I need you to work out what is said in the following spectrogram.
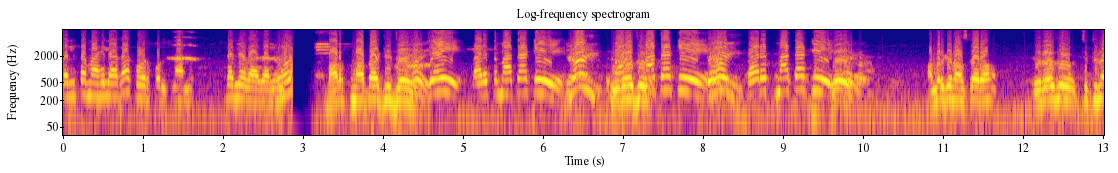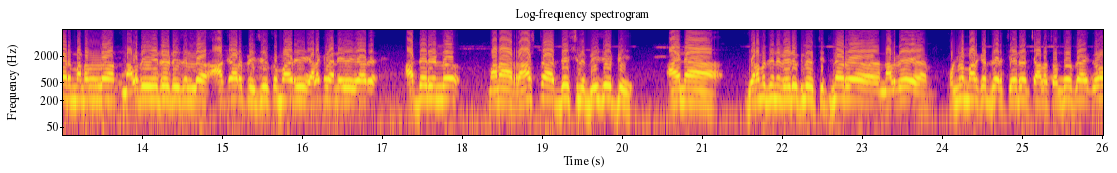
దళిత మహిళగా కోరుకుంటున్నాను. ధన్యవాదాలు. భారత్ మాతాకి జై. జై భారత్ మాతాకి. ఈరోజు మాతాకి. భారత్ మాతాకి. జై. అందరికీ నమస్కారం. ఈరోజు చిట్టినర మండలంలో నలభై ఏడో డివిజన్లో ఆకారపు విజయ్ కుమారి ఎలకల అనేవి గారి ఆధ్వర్యంలో మన రాష్ట్ర అధ్యక్షులు బీజేపీ ఆయన జన్మదిన వేడుకలు చిట్టినర నలభై కుండల మార్కెట్ దగ్గర చేయడం చాలా సంతోషదాయకం.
